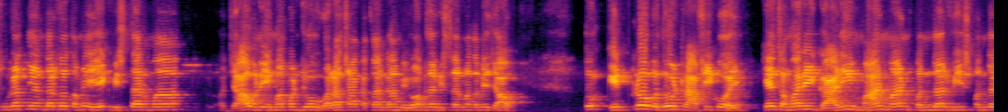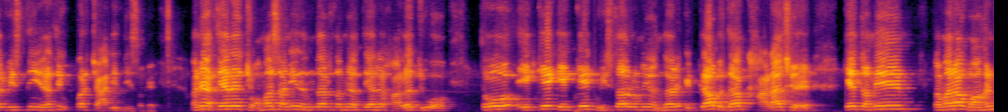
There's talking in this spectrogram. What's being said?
સુરતની અંદર તો તમે એક વિસ્તારમાં જાઓ અને એમાં પણ જો વરાછા, કતારગામ એવા બધા વિસ્તારમાં તમે જાઓ, તો એટલો બધો ટ્રાફિક હોય કે તમારી ગાડી માંડ માંડ પંદર વીસ, પંદર વીસની એનાથી ઉપર ચાલી જ નહીં શકે. અને અત્યારે ચોમાસાની અંદર તમે અત્યારે હાલત જુઓ, તો એક એક એક એક વિસ્તારોની અંદર એટલા બધા ખાડા છે કે તમે તમારા વાહન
